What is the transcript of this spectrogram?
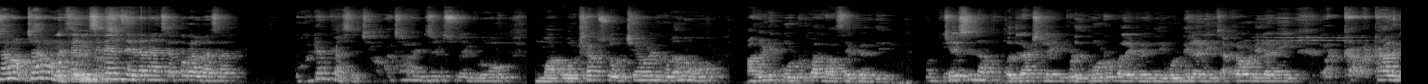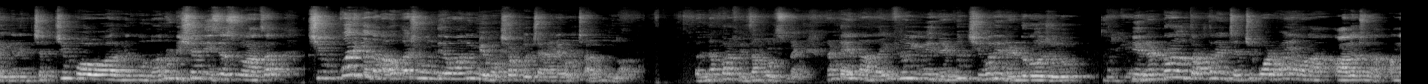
చాలా చాలా ఇన్సిడెంట్స్ ఏదైనా చెప్పగలరా సార్? ఒకటే కాదు సార్ చాలా చాలా ఇన్సిడెంట్స్ ఉన్నాయి. ఇప్పుడు మా వర్క్షాప్స్లో వచ్చేవాళ్ళు కూడాను ఆల్రెడీ కోటి రూపాయలు లాస్ అయిపోయింది. చేసిన పది లక్షలు ఇప్పుడు కోటి రూపాయలు అయిపోయింది. వడ్డీలని చక్రవడ్డీలని రకరకాలుగా ఇంకా నేను చచ్చిపోవాలనుకున్నాను. డిసిషన్ తీసేసుకున్నాను సార్. చివరికి ఏదైనా అవకాశం ఉందేమో అని మీ వర్క్షాప్కి వచ్చానని కూడా చాలా మంది ఉన్నారు. నెంబర్ ఆఫ్ ఎగ్జాంపుల్స్ ఉన్నాయి. అంటే నా లైఫ్లో ఇవి రెండు చివరి రెండు రోజులు. ఈ రెండు రోజుల తర్వాత నేను చచ్చిపోవడమే ఏమైనా ఆలోచన అన్న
